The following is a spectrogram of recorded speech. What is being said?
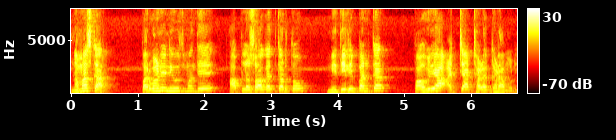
नमस्कार. परभणी न्यूजमध्ये आपलं स्वागत करतो. मी दिलीप बनकर. पाहूया आजच्या ठळक घडामोडी.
